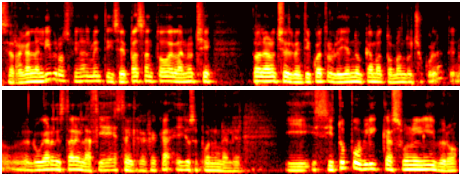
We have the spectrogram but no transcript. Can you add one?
se, regalan libros finalmente y se pasan toda la noche, toda la noche del 24 leyendo en cama tomando chocolate, ¿no? En lugar de estar en la fiesta y jajaja, ellos se ponen a leer. Y si tú publicas un libro,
